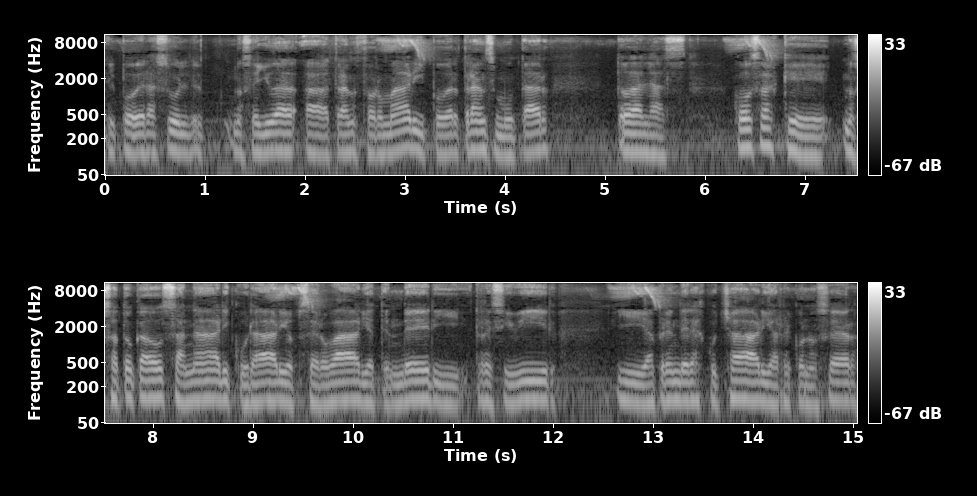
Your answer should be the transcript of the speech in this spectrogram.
el poder azul. Nos ayuda a transformar y poder transmutar todas las cosas que nos ha tocado sanar y curar y observar y atender y recibir y aprender a escuchar y a reconocer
